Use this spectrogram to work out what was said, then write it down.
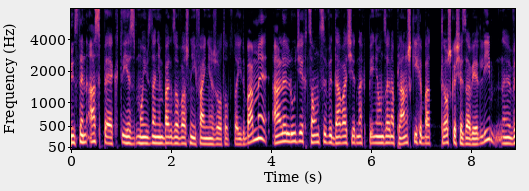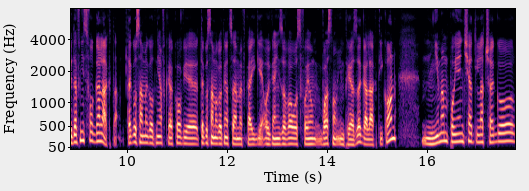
Więc ten aspekt jest moim zdaniem bardzo ważny i fajnie, że o to tutaj dbamy, ale ludzie chcący wydawać jednak pieniądze na planszki chyba troszkę się zawiedli. Wydawnictwo Galacta tego samego dnia w Krakowie, tego samego dnia co MFKIG organizowało swoją własną imprezę Galacticon. Nie mam pojęcia dlaczego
